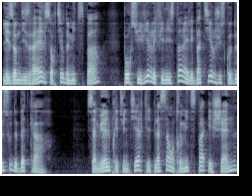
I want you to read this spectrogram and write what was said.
Les hommes d'Israël sortirent de Mitzpah, poursuivirent les Philistins et les battirent jusqu'au dessous de Bethkar. Samuel prit une pierre qu'il plaça entre Mitzpah et Chêne,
